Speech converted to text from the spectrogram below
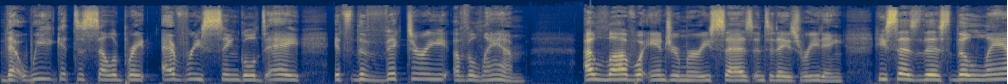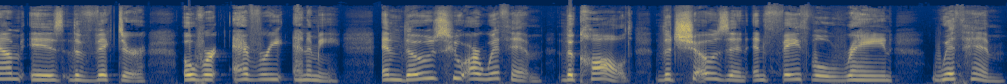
that we get to celebrate every single day. It's the victory of the Lamb. I love what Andrew Murray says in today's reading. He says this The Lamb is the victor over every enemy, and those who are with him, the called, the chosen, and faithful, reign with him.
